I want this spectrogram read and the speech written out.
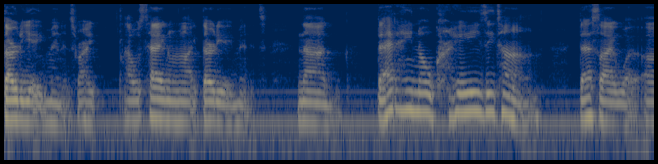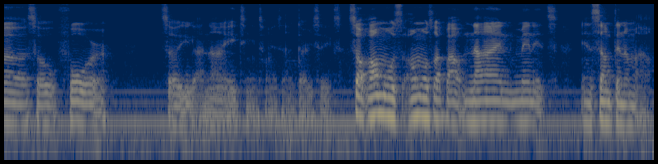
38 minutes. Right. I was tagging them in like 38 minutes. Now that ain't no crazy time that's like what uh so four so you got 9 18 27 36 so almost almost about nine minutes and something a mile.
